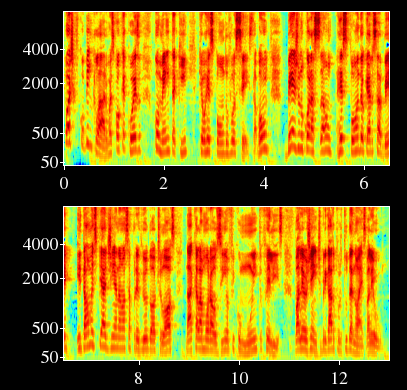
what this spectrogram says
Eu acho que ficou bem claro, mas qualquer coisa, comenta aqui que eu respondo vocês, tá bom? Beijo no coração, responda, eu quero saber e dá uma espiadinha na nossa preview do Outlaws, dá aquela moralzinha, eu fico muito feliz. Valeu, gente, obrigado por tudo, é nóis, valeu!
